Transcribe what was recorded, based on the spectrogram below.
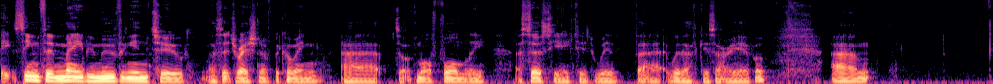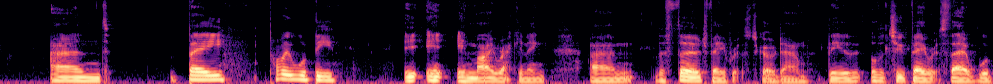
it seems they may be moving into a situation of becoming uh, sort of more formally associated with uh, with FK Sarajevo, um, and they probably would be, in, in my reckoning, um, the third favourites to go down. The other two favourites there would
